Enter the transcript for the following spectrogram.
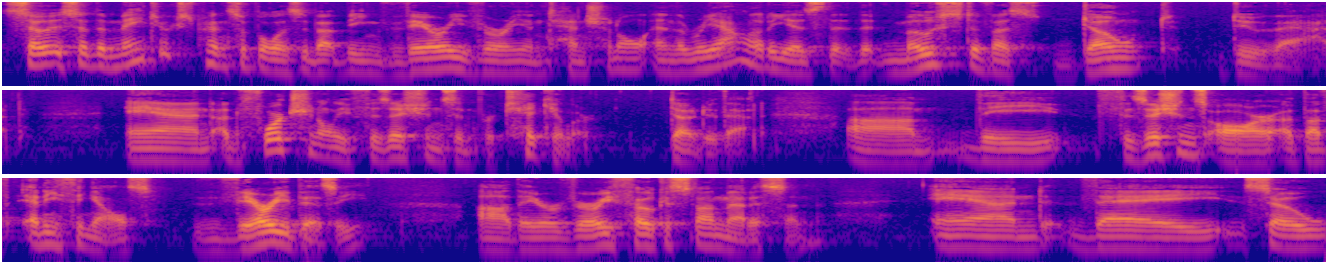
So, so the matrix principle is about being very, very intentional, and the reality is that, that most of us don't do that. And unfortunately, physicians in particular don't do that. Um, the physicians are, above anything else, very busy. Uh, they are very focused on medicine. And they, so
